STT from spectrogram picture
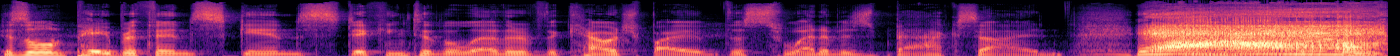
his old paper thin skin sticking to the leather of the couch by the sweat of his backside. Ah!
